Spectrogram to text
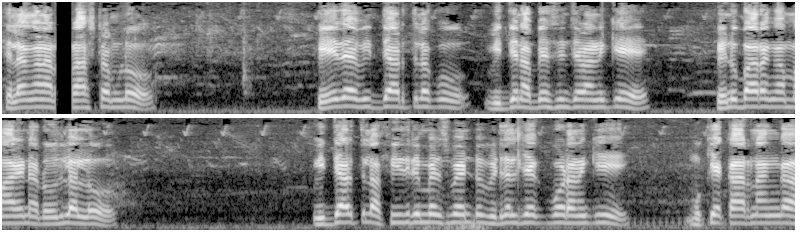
తెలంగాణ రాష్ట్రంలో పేద విద్యార్థులకు విద్యను అభ్యసించడానికే పెనుభారంగా మారిన రోజులలో విద్యార్థుల ఫీజు రిమెన్స్మెంట్ విడుదల చేయకపోవడానికి ముఖ్య కారణంగా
